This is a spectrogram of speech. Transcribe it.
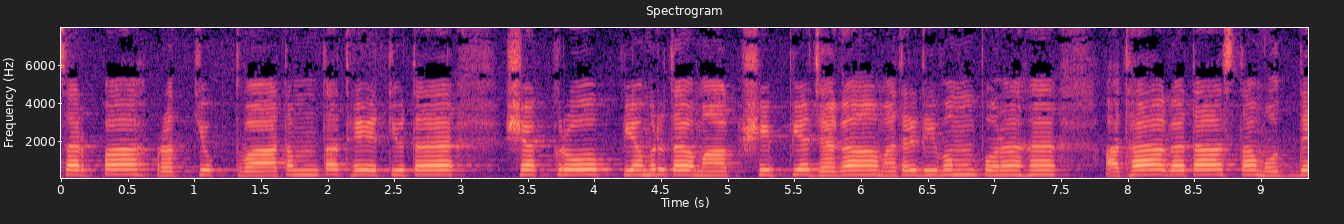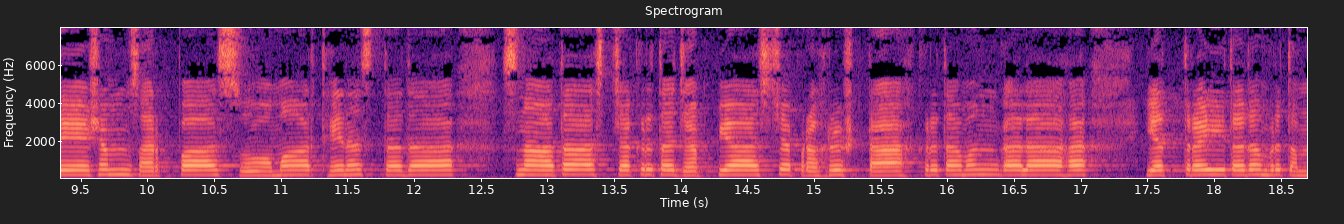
सर्पाः प्रत्युक्त्वा तं तथेत्युत शक्रोऽप्यमृतमाक्षिप्य जगामत्रिदिवं पुनः अथागतास्तमुद्देशं सर्पाः सोमार्थिनस्तदा स्नाताश्च कृतजप्याश्च प्रहृष्टाः कृतमङ्गलाः यत्रैतदमृतं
